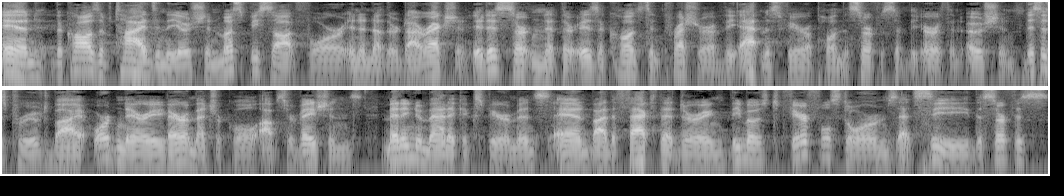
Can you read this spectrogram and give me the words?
and the cause of tides in the ocean must be sought for in another direction. It is certain that there is a constant pressure of the atmosphere upon the surface of the earth and ocean. This is proved by ordinary barometrical observations, many pneumatic experiments, and by the fact that during the most fearful storms at sea the surface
